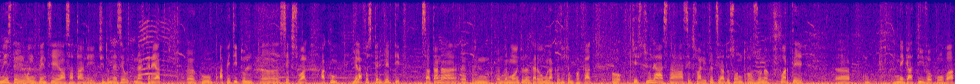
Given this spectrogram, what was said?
nu este o invenție a satanei, ci Dumnezeu ne-a creat cu apetitul sexual. Acum, el a fost pervertit satana, uh, prin, în momentul în care omul a căzut în păcat, o, chestiunea asta a sexualității a dus-o într-o zonă foarte uh, negativă cumva,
